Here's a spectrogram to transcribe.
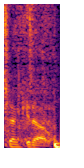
Check it out.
